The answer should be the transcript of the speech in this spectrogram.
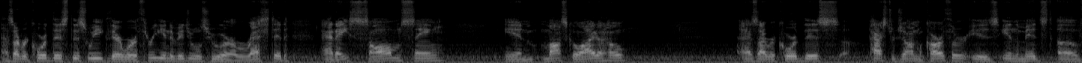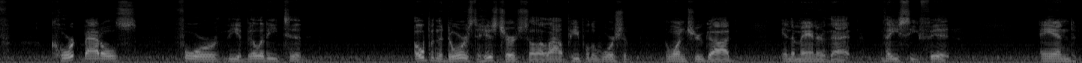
As I record this this week, there were three individuals who were arrested at a psalm sing in Moscow, Idaho. As I record this, uh, Pastor John MacArthur is in the midst of court battles for the ability to open the doors to his church to allow people to worship the one true God in the manner that they see fit. And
